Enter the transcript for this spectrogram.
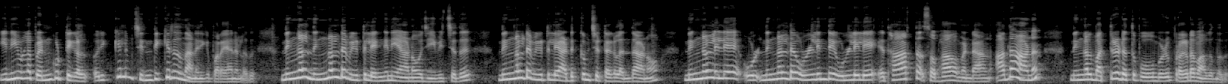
ഇനിയുള്ള പെൺകുട്ടികൾ ഒരിക്കലും ചിന്തിക്കരുതെന്നാണ് എനിക്ക് പറയാനുള്ളത്. നിങ്ങൾ നിങ്ങളുടെ വീട്ടിൽ എങ്ങനെയാണോ ജീവിച്ചത്? നിങ്ങളുടെ വീട്ടിലെ അടുക്കും ചിട്ടകൾ എന്താണോ? നിങ്ങളിലെ നിങ്ങളുടെ ഉള്ളിന്റെ ഉള്ളിലെ യഥാർത്ഥ സ്വഭാവം എന്താണ്? അതാണ് നിങ്ങൾ മറ്റൊരിടത്ത് പോകുമ്പോഴും പ്രകടമാകുന്നത്.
